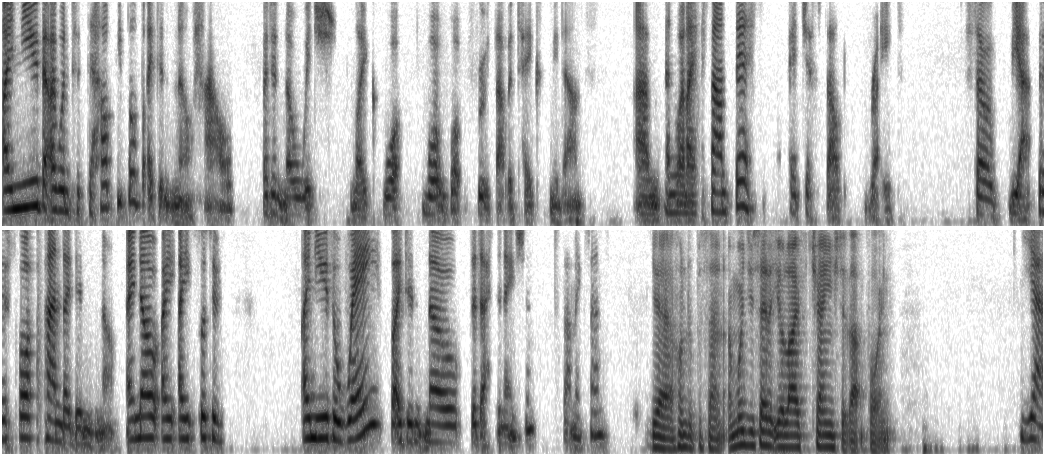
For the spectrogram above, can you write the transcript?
I knew that I wanted to help people, but I didn't know how. I didn't know which like what what what route that would take me down. Um, and when I found this, it just felt right so yeah beforehand i didn't know i know i, I sort of I knew the way, but I didn't know the destination. Does that make sense? Yeah, 100%. And would you say that your life changed at that point? Yeah,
